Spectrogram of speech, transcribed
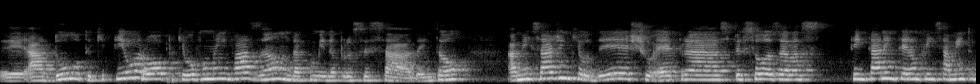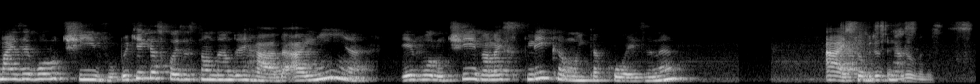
é, adulta, que piorou, porque houve uma invasão da comida processada. Então, a mensagem que eu deixo é para as pessoas elas tentarem ter um pensamento mais evolutivo. Por que, que as coisas estão dando errada? A linha evolutiva, ela explica muita coisa, né? Ah, e sobre os meus...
